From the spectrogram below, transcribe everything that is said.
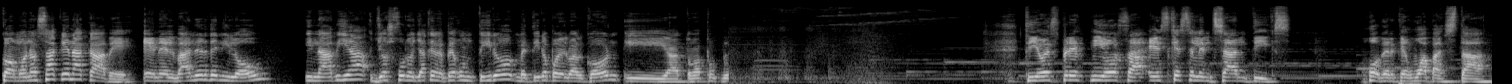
Como no saquen a Kabe en el banner de Nilou y Navia, yo os juro ya que me pego un tiro, me tiro por el balcón y a tomar por... Tío, es preciosa. Es que es el Enchantix. Joder, qué guapa está.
